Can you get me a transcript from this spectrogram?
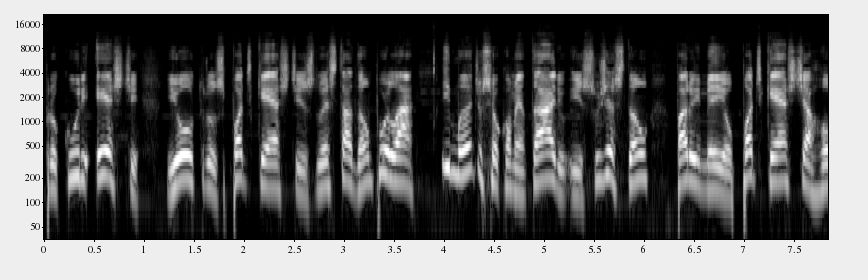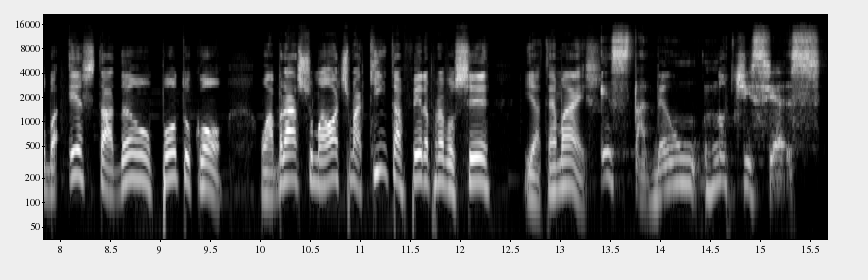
Procure este e outros podcasts do Estadão por lá e mande o seu comentário e sugestão para o e-mail podcast@estadão.com. Um abraço, uma ótima quinta-feira para você e até mais. Estadão Notícias.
